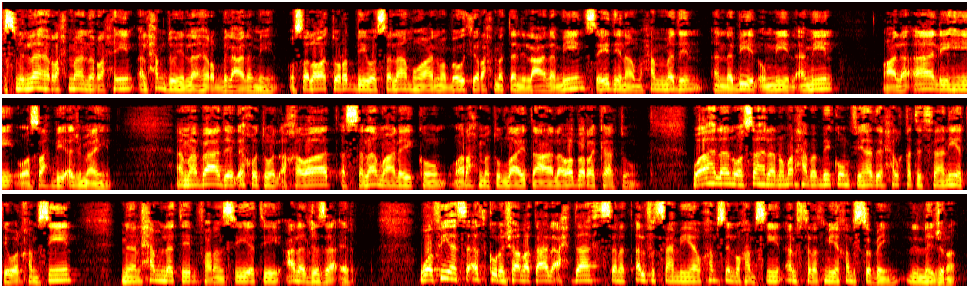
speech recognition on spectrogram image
بسم الله الرحمن الرحيم الحمد لله رب العالمين وصلوات ربي وسلامه على المبعوث رحمة للعالمين سيدنا محمد النبي الأمي الأمين وعلى آله وصحبه أجمعين أما بعد الإخوة والأخوات السلام عليكم ورحمة الله تعالى وبركاته وأهلا وسهلا ومرحبا بكم في هذه الحلقة الثانية والخمسين من الحملة الفرنسية على الجزائر وفيها سأذكر إن شاء الله تعالى أحداث سنة 1955 1375 للهجرة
